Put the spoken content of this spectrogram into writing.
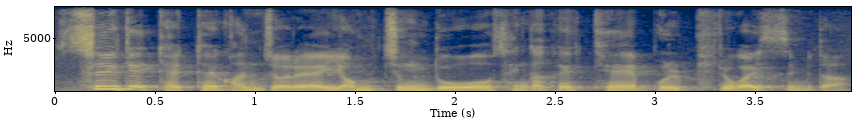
쓸개 대퇴 관절의 염증도 생각해 볼 필요가 있습니다.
